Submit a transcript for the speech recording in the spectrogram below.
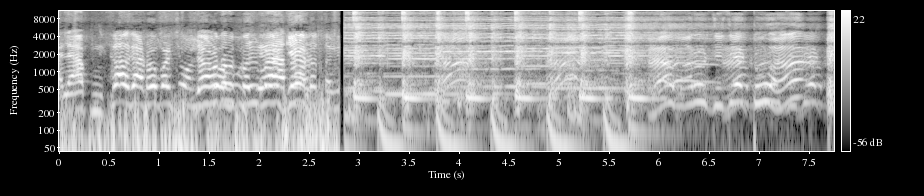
અલ્યા આપ નિકાલ કાઢવો પડશે જાઓ તો તમે પડ્યા આ તો તમે હા મારું જીજે તું હા?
